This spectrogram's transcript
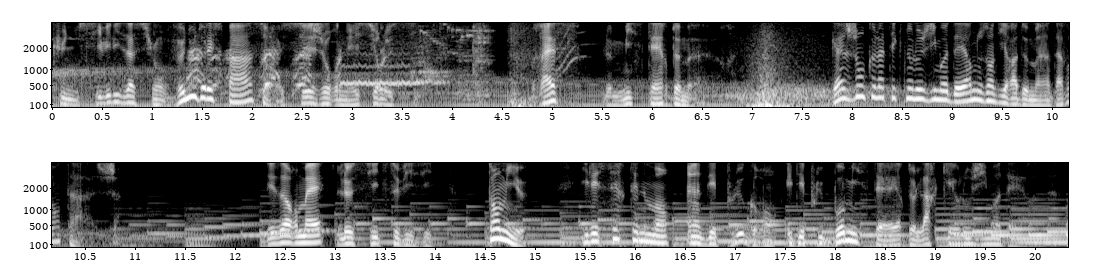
qu'une civilisation venue de l'espace aurait séjourné sur le site. Bref, le mystère demeure. Gageons que la technologie moderne nous en dira demain davantage. Désormais, le site se visite. Tant mieux, il est certainement un des plus grands et des plus beaux mystères de l'archéologie moderne.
